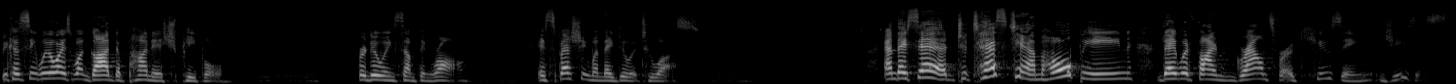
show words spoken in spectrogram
Because, see, we always want God to punish people for doing something wrong, especially when they do it to us. And they said to test him, hoping they would find grounds for accusing Jesus.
